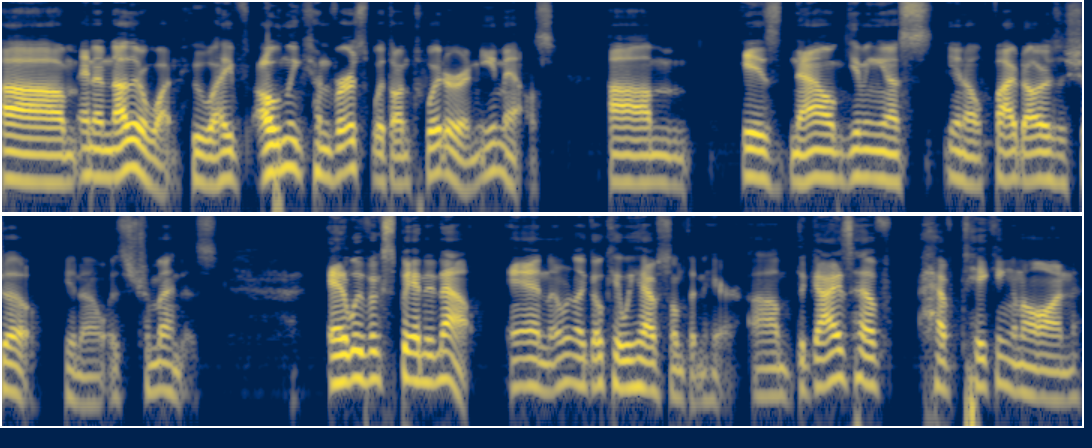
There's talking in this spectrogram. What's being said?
um, and another one who I've only conversed with on Twitter and emails um, is now giving us you know five dollars a show. You know, it's tremendous, and we've expanded out. And we're like, okay, we have something here. Um, the guys have have taken on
